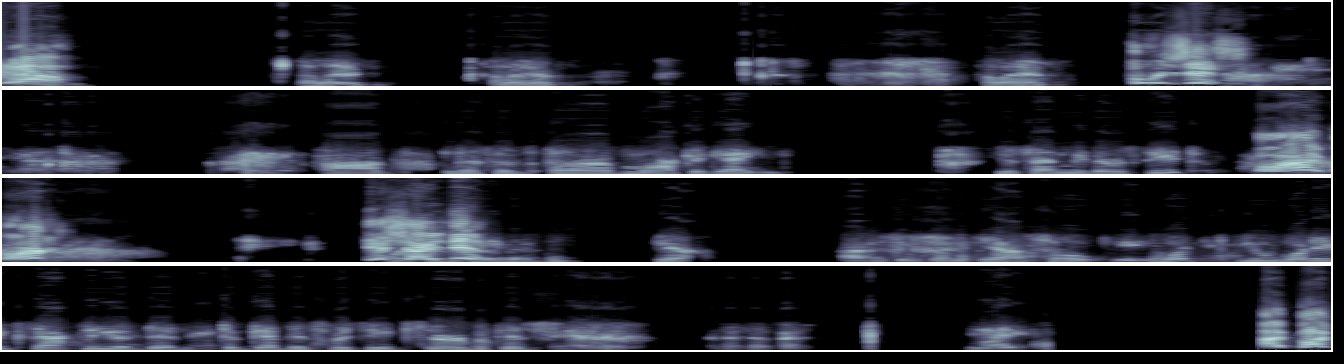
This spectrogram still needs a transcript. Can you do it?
Yeah. Hello? Hello? Hello? Who is this? Uh, this is uh, Mark again. You send me the receipt? Oh, hi, Mark. Yes, I did. Yeah. Yeah. So what you what exactly you did to get this receipt, sir? Because I bought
